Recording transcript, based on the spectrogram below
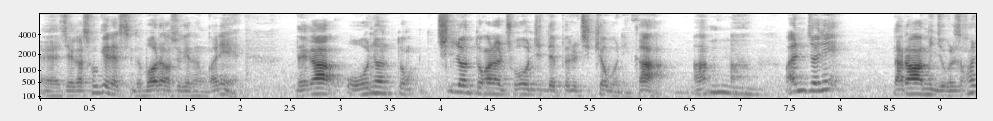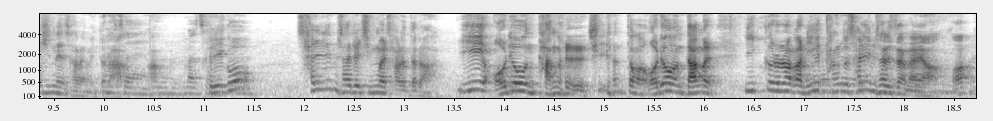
에, 제가 소개를 했습니다. 뭐라고 소개하는 거니? 내가 5년 동안 7년 동안을 조원진 대표를 지켜보니까 어? 음. 어. 완전히 나라와 민족을 위해서 헌신된 사람이더라. 맞아요. 음, 맞아요. 그리고 살림살이를 정말 잘하더라. 이 어려운 당을 7년 동안 어려운 당을 이끌어 나가는 이 당도 살림살이잖아요. 어?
